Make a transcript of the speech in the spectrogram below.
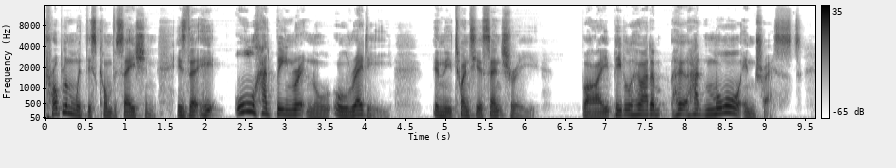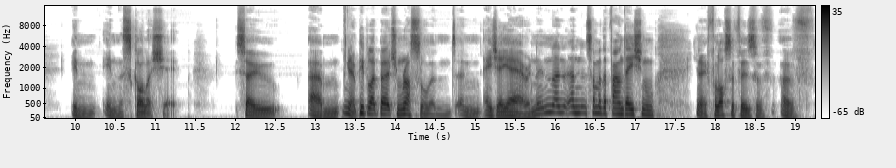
problem with this conversation is that it all had been written al- already in the 20th century by people who had a, who had more interest in in the scholarship. So um, you know, people like Bertrand Russell and and A.J. Ayer and, and and some of the foundational, you know, philosophers of of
